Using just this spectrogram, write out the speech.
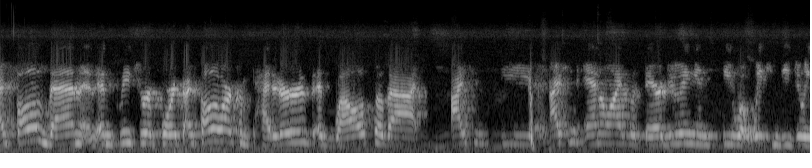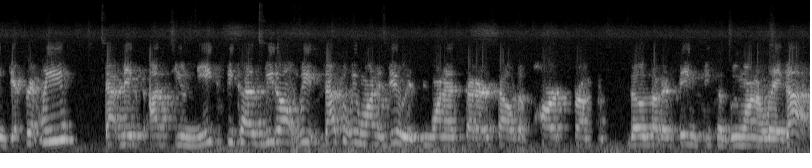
I follow them and, and Bleacher Reports. I follow our competitors as well, so that I can see, I can analyze what they're doing and see what we can be doing differently. That makes us unique because we don't. We that's what we want to do is we want to set ourselves apart from those other things because we want to leg up.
